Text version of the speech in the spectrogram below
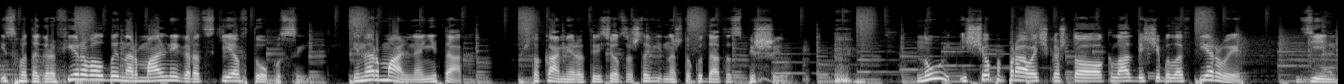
и сфотографировал бы нормальные городские автобусы. И нормально, а не так, что камера трясется, что видно, что куда-то спешил. ну, еще поправочка, что кладбище было в первый день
